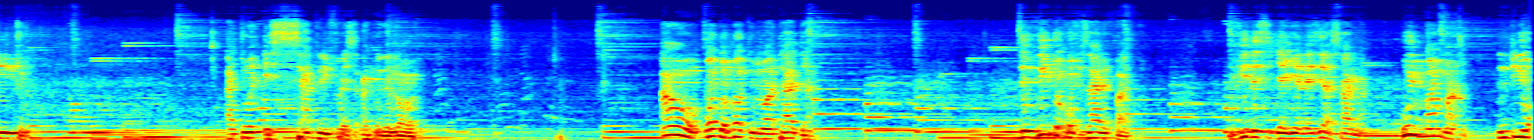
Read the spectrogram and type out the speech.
mtu atoe a sacrifice unto the Lord. Au watu ambao tumewataja widow of Zarephath, vile sijaielezea sana. Huyu mama ndio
